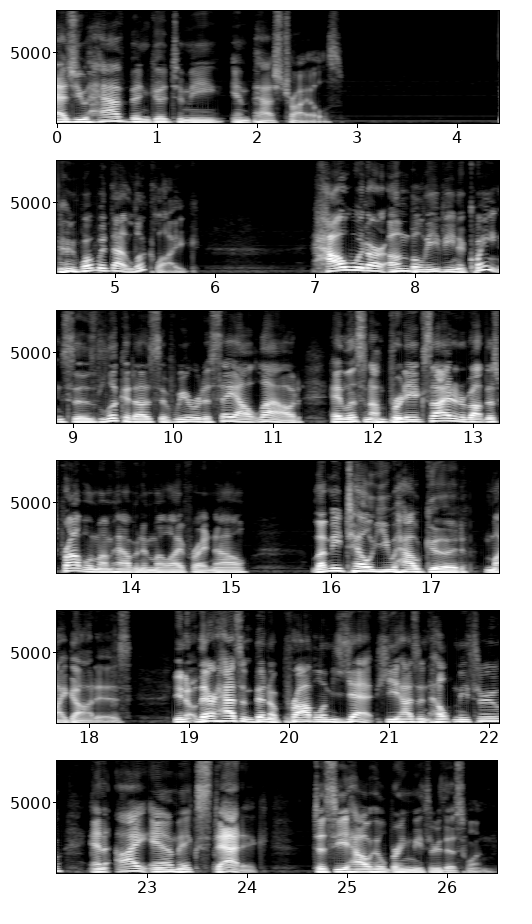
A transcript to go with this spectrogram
as you have been good to me in past trials. I mean, what would that look like? how would our unbelieving acquaintances look at us if we were to say out loud, Hey, listen, I'm pretty excited about this problem I'm having in my life right now. Let me tell you how good my God is. You know, there hasn't been a problem yet he hasn't helped me through, and I am ecstatic to see how he'll bring me through this one.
